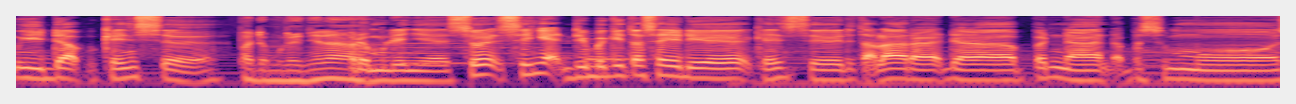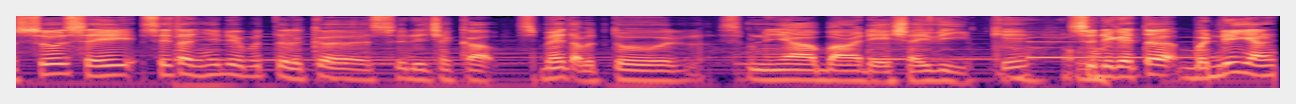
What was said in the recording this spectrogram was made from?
mengidap kanser. Pada mulanya lah pada mulanya So saya ingat dia beritahu saya dia Kanser Dia tak larat Dah penat Apa semua So saya saya tanya dia betul ke So dia cakap Sebenarnya tak betul Sebenarnya abang ada HIV Okay So dia kata Benda yang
